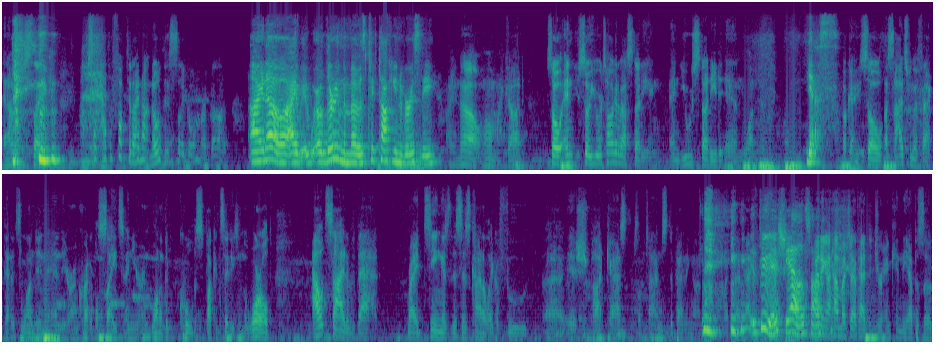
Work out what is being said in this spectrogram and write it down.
And I was just like, I was like, how the fuck did I not know this? Like, oh my god. I know. I we're learning the most. TikTok University. I know. Oh my god. So and so you were talking about studying, and you studied in London. Yes. Okay, so aside from the fact that it's London and there are incredible sights and you're in one of the coolest fucking cities in the world, outside of that, right? Seeing as this is kind of like a food uh, ish podcast sometimes, depending on how much I've had to Foodish. Yeah. Let's talk. depending on how much I've had to drink in the episode,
